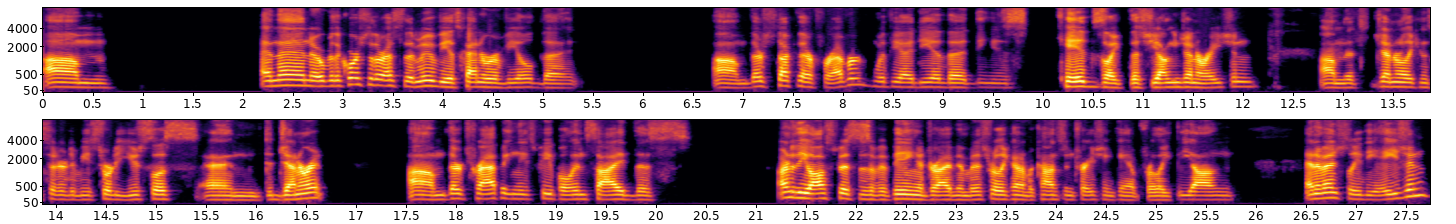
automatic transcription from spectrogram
Um, and then over the course of the rest of the movie, it's kind of revealed that um, they're stuck there forever with the idea that these kids, like this young generation, um, that's generally considered to be sort of useless and degenerate, um, they're trapping these people inside this under the auspices of it being a drive-in, but it's really kind of a concentration camp for like the young and eventually the Asian.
